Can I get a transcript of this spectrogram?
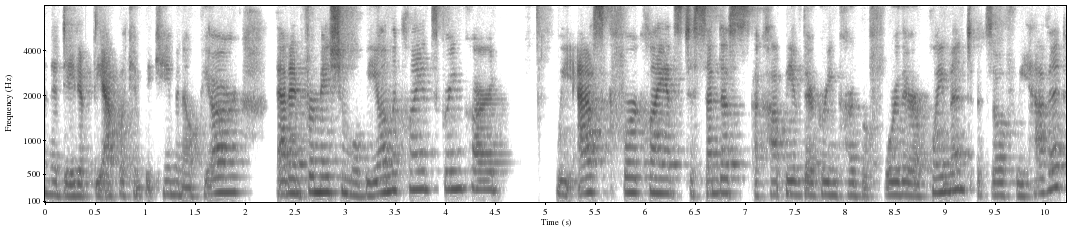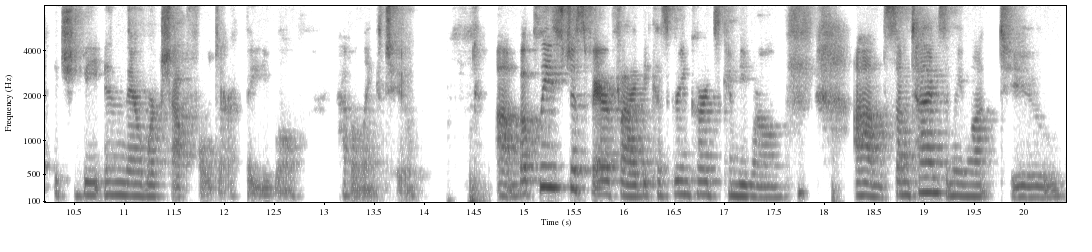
and the date of the applicant became an LPR. That information will be on the client's green card. We ask for clients to send us a copy of their green card before their appointment. And so if we have it, it should be in their workshop folder that you will have a link to. Um, but please just verify because green cards can be wrong um, sometimes, and we want to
